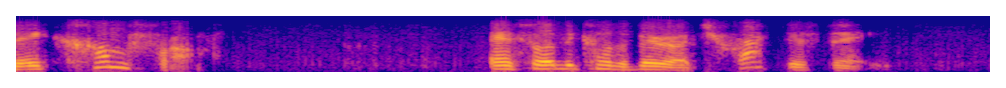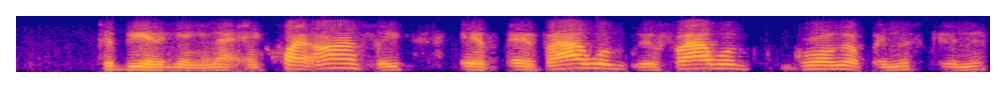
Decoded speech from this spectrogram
they come from, and so it becomes a very attractive thing to be in a gang. And, and quite honestly, if if I were if I were growing up in this in this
